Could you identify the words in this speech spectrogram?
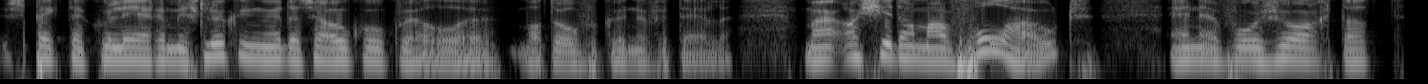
spectaculaire mislukkingen, daar zou ik ook wel eh, wat over kunnen vertellen. Maar als je dan maar volhoudt en ervoor zorgt dat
